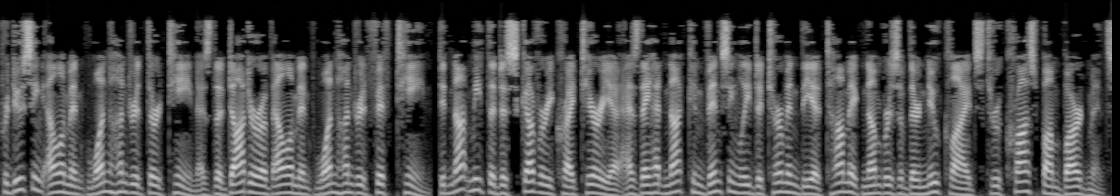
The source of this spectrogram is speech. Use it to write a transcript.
producing element 113 as the daughter of element 115, did not meet the discovery criteria as they had not convincingly determined the atomic numbers of their nuclides through cross bombardments,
